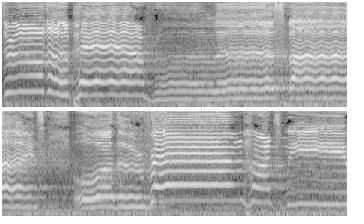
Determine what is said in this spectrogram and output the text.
through the perilous fight o'er the ramparts we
